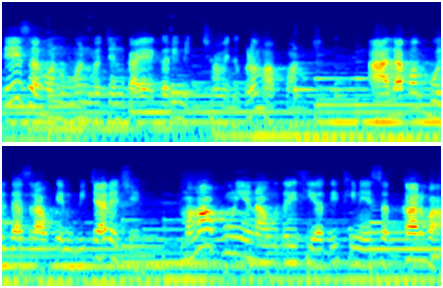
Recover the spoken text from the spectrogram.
તે સર્વનું મન વચન કાયા કરી મિચ્છામે દુકડમ આપવાનું છે. આ આલાપક બોલતા શ્રાવ કેમ વિચારે છે? મહાપુણ્યના ઉદયથી અતિથિને સત્કારવા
